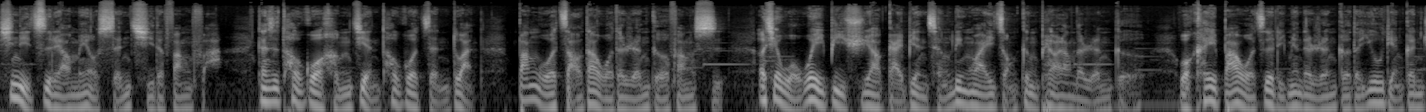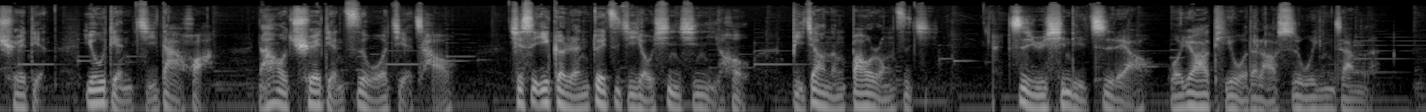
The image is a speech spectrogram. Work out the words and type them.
心理治疗没有神奇的方法，但是透过横见，透过诊断，帮我找到我的人格方式，而且我未必需要改变成另外一种更漂亮的人格。我可以把我这里面的人格的优点跟缺点，优点极大化，然后缺点自我解嘲。其实一个人对自己有信心以后。比较能包容自己。至于心理治疗，我又要提我的老师吴英章了。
